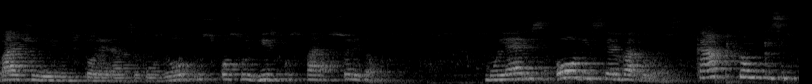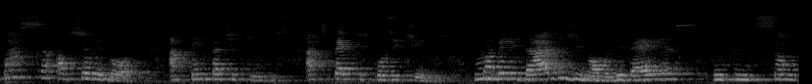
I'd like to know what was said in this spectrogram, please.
baixo nível de tolerância com os outros, possui riscos para a solidão. Mulheres observadoras captam o que se passa ao seu redor, atenta a atitudes, aspectos positivos, uma habilidade de novas ideias, intuição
